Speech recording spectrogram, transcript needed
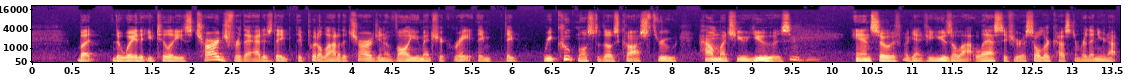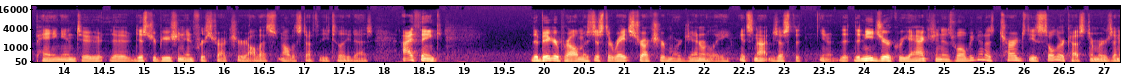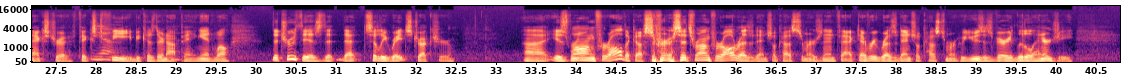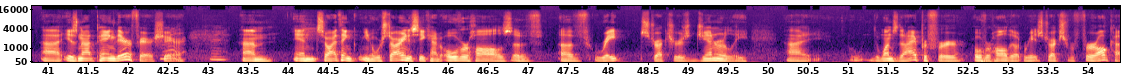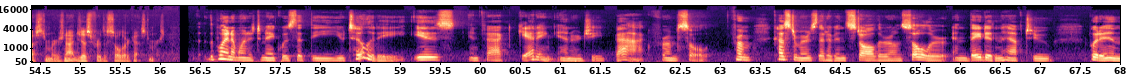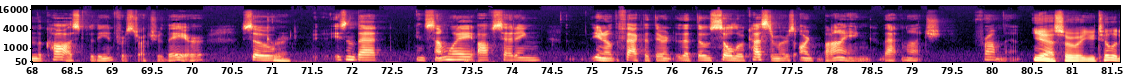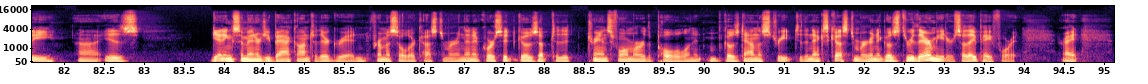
But the way that utilities charge for that is they, they put a lot of the charge in a volumetric rate. They, they recoup most of those costs through how much you use. Mm-hmm. And so, if, again, if you use a lot less, if you're a solar customer, then you're not paying into the distribution infrastructure, all this, all the stuff the utility does. I think the bigger problem is just the rate structure more generally. It's not just the you know the, the knee jerk reaction is well we got to charge these solar customers an extra fixed yeah. fee because they're not yeah. paying in. Well, the truth is that that silly rate structure uh, is wrong for all the customers. it's wrong for all residential customers, and in fact, every residential customer who uses very little energy uh, is not paying their fair share. Right. Right. Um, and so I think you know we're starting to see kind of overhauls of of rate structures generally. Uh, the ones that I prefer overhaul the rate structure for all customers, not just for the solar customers. The point I wanted to make was that the utility is, in fact, getting energy back from solar, from customers that have installed their own solar, and they didn't have to put in the cost for the infrastructure there. So, Correct. isn't that in some way offsetting you know the fact that they're that those solar customers aren't buying that much from them. Yeah, so a utility uh, is getting some energy back onto their grid from a solar customer, and then of course it goes up to the transformer or the pole, and it goes down the street to the next customer, and it goes through their meter, so they pay for it, right?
